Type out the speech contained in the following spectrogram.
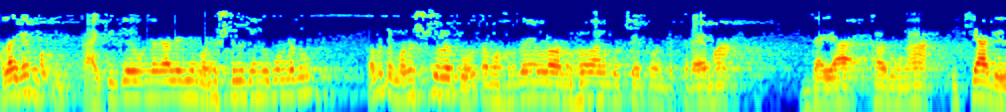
అలాగే కాకికే ఉండగాలని మనుష్యులకు ఎందుకు ఉండదు? కాబట్టి మనుష్యులకు తమ హృదయంలో అనుభవానికి వచ్చేటువంటి ప్రేమ దయ కరుణ ఇత్యాది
